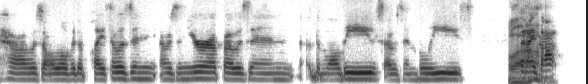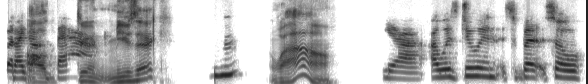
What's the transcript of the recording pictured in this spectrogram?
I was all over the place. I was in I was in Europe, I was in the Maldives, I was in Belize. wow. But I got but I got All back. doing music? Mhm. Wow. Yeah, I was doing, but so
